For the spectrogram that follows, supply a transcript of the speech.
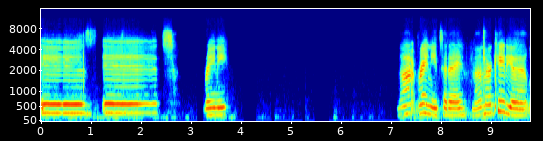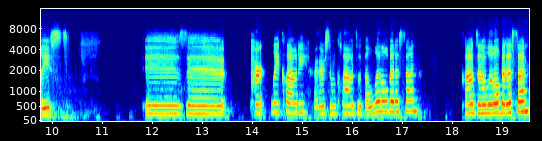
Is it rainy? Not rainy today, not in Arcadia at least. Is it partly cloudy. Are there some clouds with a little bit of sun? Clouds and a little bit of sun.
